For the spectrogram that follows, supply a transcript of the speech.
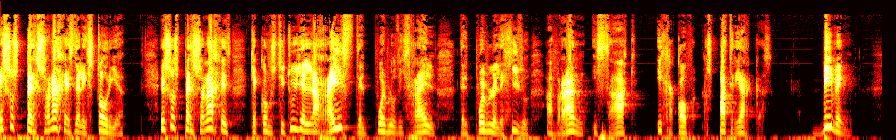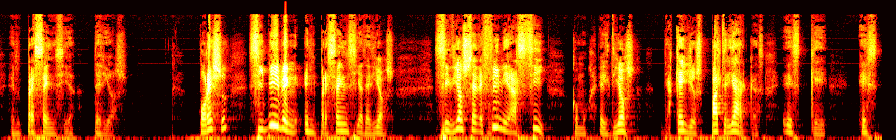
esos personajes de la historia, esos personajes que constituyen la raíz del pueblo de Israel, del pueblo elegido, Abraham, Isaac y Jacob, los patriarcas, viven en presencia de Dios. Por eso, si viven en presencia de Dios, si Dios se define así como el Dios de aquellos patriarcas, es que es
